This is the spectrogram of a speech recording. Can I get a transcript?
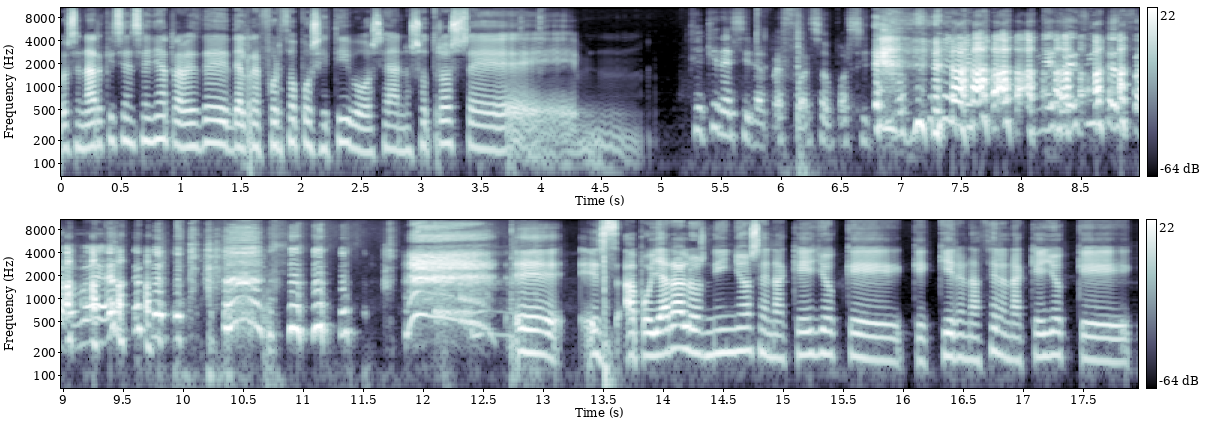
pues en Arqui se enseña a través del refuerzo positivo. O sea, nosotros eh, ¿Qué quiere decir el refuerzo positivo? Necesito saber. Eh, es apoyar a los niños en aquello que, quieren hacer, en aquello que,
